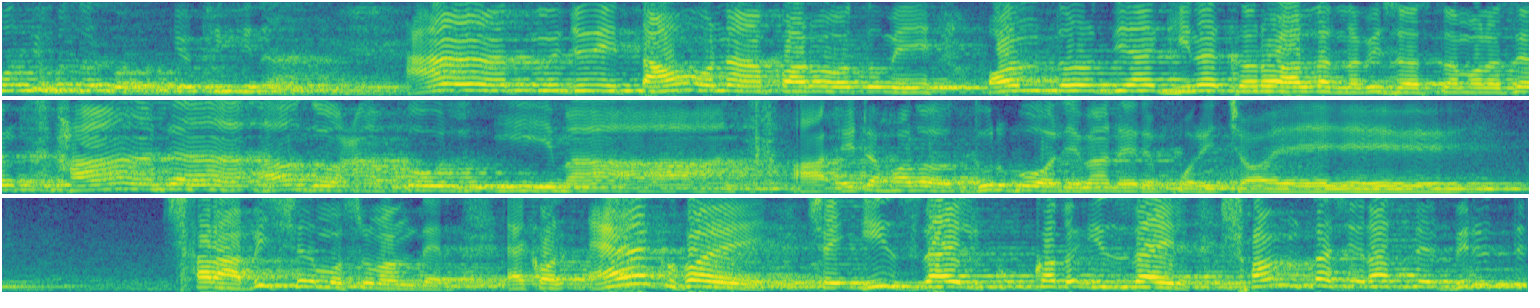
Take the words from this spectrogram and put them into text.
প্রতিহত করো। কেউ ঠিক না আর তুমি যদি তাও না পারো, তুমি অন্তর দিয়া ঘৃণা করো। আল্লাহ নবী সাল্লাম বলেছেন, হাজা আদু আফুল ইমান আর এটা হলো দুর্বল ইমানের পরিচয়। সারা বিশ্বের মুসলমানদের। এখন এক হয়ে সেই ইসরায়েল, কুখ্যাত ইসরায়েল সন্ত্রাসী রাষ্ট্রের বিরুদ্ধে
